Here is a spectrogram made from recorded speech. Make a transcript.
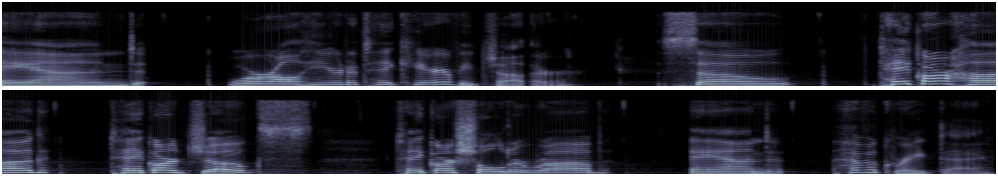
and we're all here to take care of each other. So take our hug, take our jokes, take our shoulder rub, and have a great day.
